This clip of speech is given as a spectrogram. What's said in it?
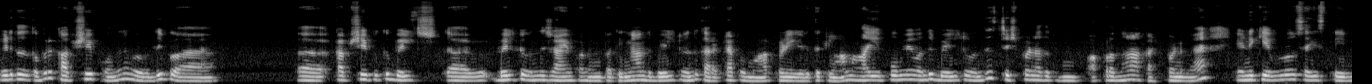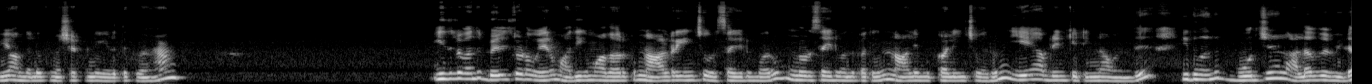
எடுத்ததுக்கப்புறம் கப் ஷேப் வந்து நம்ம வந்து இப்போ கப் ஷேப்புக்கு பெல்ட் பெல்ட் வந்து ஜாயின் பண்ணணும் பார்த்தீங்கன்னா அந்த பெல்ட் வந்து கரெக்டாக இப்போ மார்க் பண்ணி எடுத்துக்கலாம். நான் எப்போவுமே வந்து பெல்ட் வந்து ஸ்டிச் பண்ணதுக்கு அப்புறம் தான் நான் கட் பண்ணுவேன். எனக்கு எவ்வளோ சைஸ் தேவையோ அந்தளவுக்கு மெஷர் பண்ணி எடுத்துக்குவேன். இதில் வந்து பெல்ட்டோட உயரம் அதிகமாக தான் இருக்கும். நாலரை இன்ச் ஒரு சைடு வரும். இன்னொரு சைடு வந்து பார்த்திங்கன்னா நாலே முக்கால் இன்ச் வரும். ஏன் அப்படின்னு கேட்டிங்கன்னா வந்து இது வந்து ஒரிஜினல் அளவை விட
